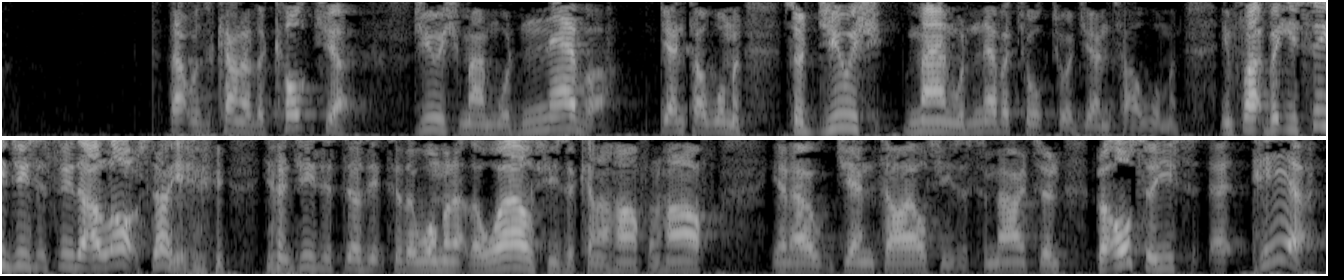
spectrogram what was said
That was kind of the culture. Jewish man would never, Gentile woman. So Jewish man would never talk to a Gentile woman. In fact, but you see Jesus do that a lot, don't you? you know, Jesus does it to the woman at the well. She's a kind of half and half, you know, Gentile. She's a Samaritan. But also you, uh, here,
